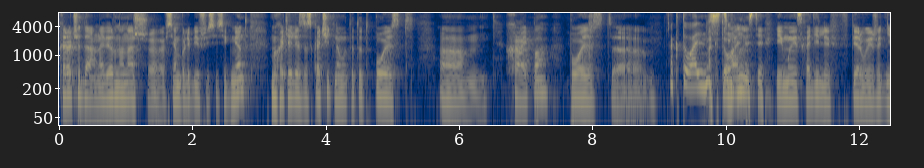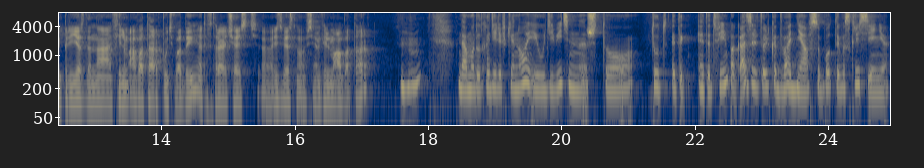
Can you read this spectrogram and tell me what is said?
Короче, да, наверное, наш э, всем полюбившийся сегмент. Мы хотели заскочить на вот этот поезд э, хайпа, поезд э, актуальности. актуальности. И мы сходили в первые же дни приезда на фильм «Аватар. Путь воды». Это вторая часть э, известного всем фильма «Аватар». Угу. Да, мы тут ходили в кино, и удивительно, что тут это, этот фильм показывали только два дня, в субботу и воскресенье.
